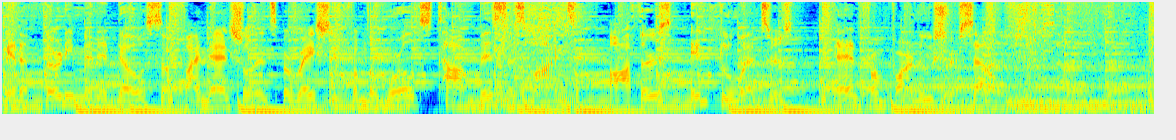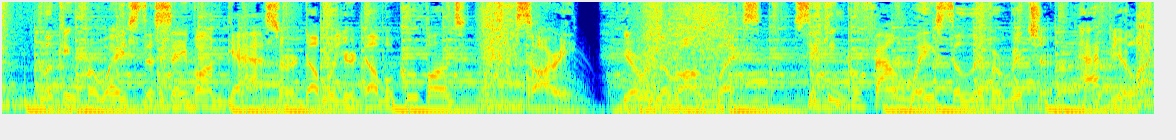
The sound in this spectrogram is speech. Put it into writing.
get a 30 minute dose of financial inspiration from the world's top business minds, authors, influencers, and from Farnoosh herself. Looking for ways to save on gas or double your double coupons? Sorry, you're in the wrong place. Seeking profound ways to live a richer, happier life.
